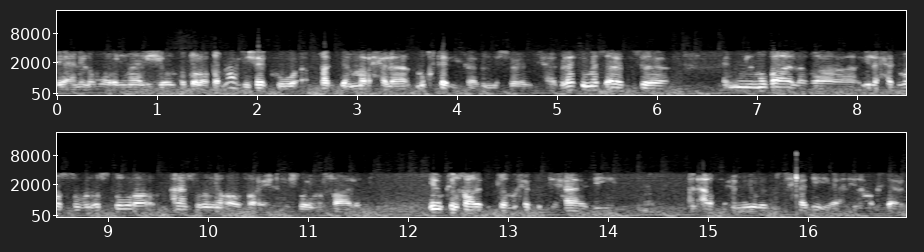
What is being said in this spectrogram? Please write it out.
يعني الأمور المالية والبطولات. ما في شك هو قدم مرحلة مختلفة بالنسبة للاتحاد. لكن مسألة آه، المبالغة إلى حد وصفه بالاسطوره أنا أشوف إنه أوفر يعني شوي من خالد. يمكن خالد كمحب اتحادي. أنا أعرف ميوله الاتحادية يعني أنا تعرف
